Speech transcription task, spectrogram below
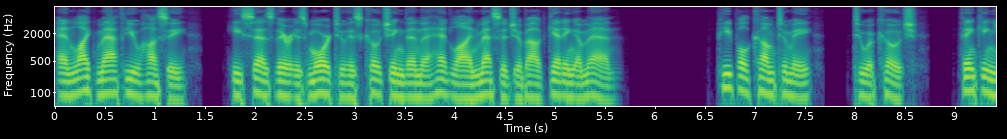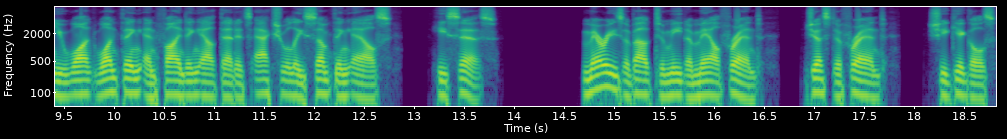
And like Matthew Hussey, he says there is more to his coaching than the headline message about getting a man. People come to me, to a coach, thinking you want one thing and finding out that it's actually something else, he says. Mary's about to meet a male friend, just a friend, she giggles,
